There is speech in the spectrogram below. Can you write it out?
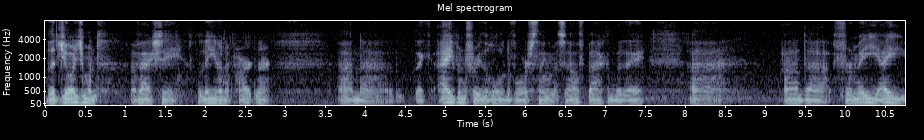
the judgment of actually leaving a partner. And uh, like I've been through the whole divorce thing myself back in the day. Uh, and uh, for me, I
